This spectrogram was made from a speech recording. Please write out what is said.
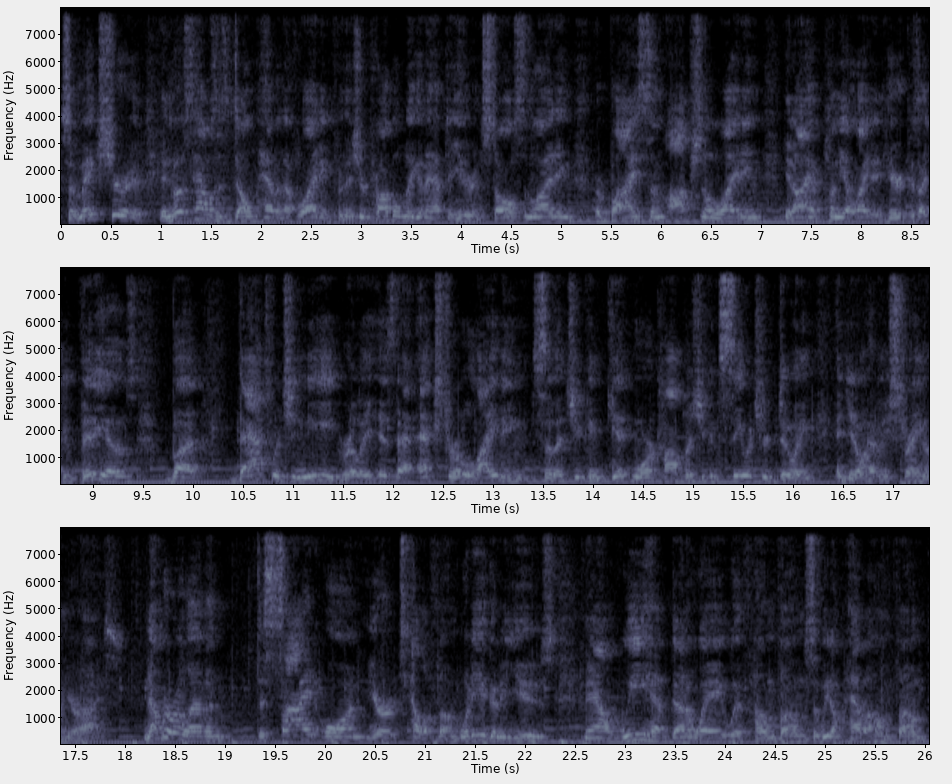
So make sure if, and most houses don't have enough lighting for this you're probably going to have to either install some lighting or buy some optional lighting. You know I have plenty of light in here because I do videos but that's what you need really is that extra lighting so that you can get more accomplished you can see what you're doing and you don't have any strain on your eyes. Number 11 decide on your telephone. What are you going to use? Now we have done away with home phones so we don't have a home phone.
